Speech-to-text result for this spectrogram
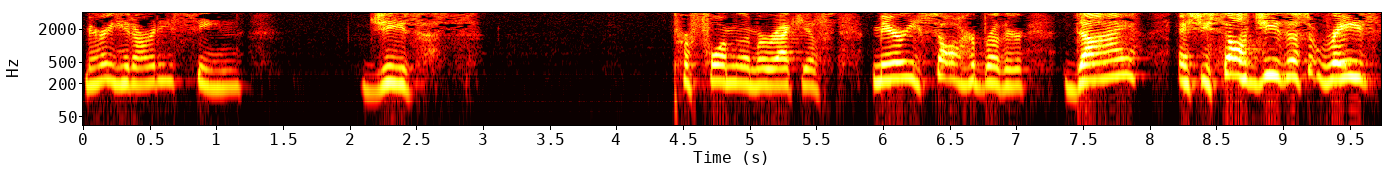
Mary had already seen Jesus perform the miraculous. Mary saw her brother die, and she saw Jesus raise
